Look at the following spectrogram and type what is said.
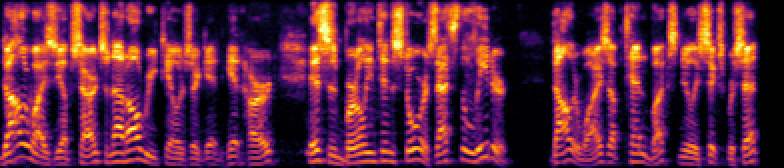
Dollar-wise, the upside. So not all retailers are getting hit hard. This is Burlington Stores. That's the leader dollar wise, up 10 bucks, nearly 6%.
